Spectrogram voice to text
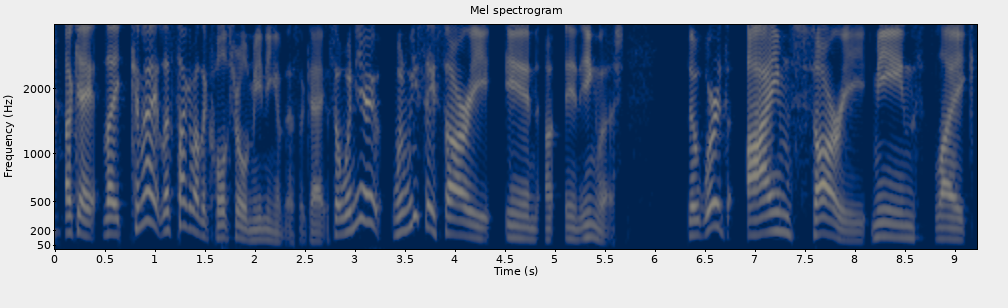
okay, like can I let's talk about the cultural meaning of this, okay? So when you when we say sorry in uh, in English, the words I'm sorry means like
